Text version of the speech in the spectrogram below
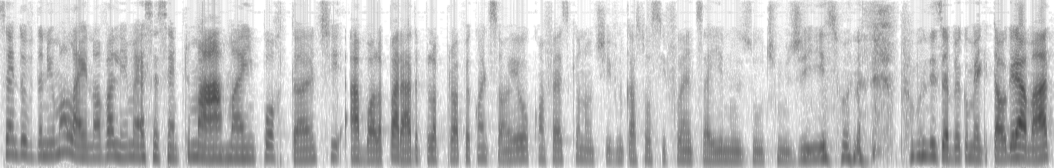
Sem dúvida nenhuma, lá em Nova Lima, essa é sempre uma arma importante, a bola parada pela própria condição. Eu confesso que eu não tive no Castor Cifuentes aí nos últimos dias, né, para poder saber como é que está o gramado.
